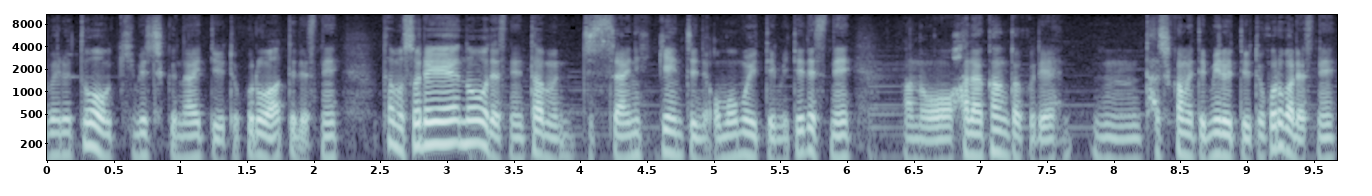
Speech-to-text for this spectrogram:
べると厳しくないっていうところはあってですね多分それのですね多分実際に現地に赴いてみてですねあの肌感覚で、うん、確かめてみるっていうところがですね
